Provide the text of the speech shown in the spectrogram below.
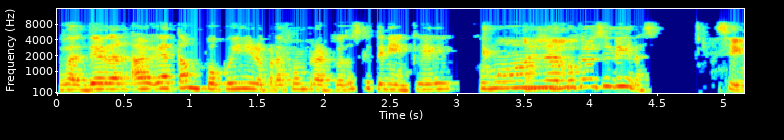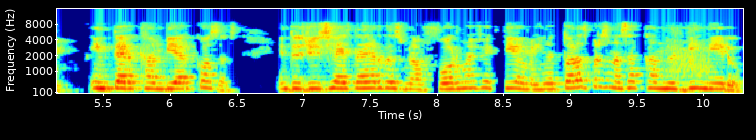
O sea, de verdad, había tan poco dinero para comprar cosas que tenían que, como en la época de los indígenas, Sí. intercambiar cosas. Entonces yo decía, esta de verdad es una forma efectiva. Imagina todas las personas sacando el dinero.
